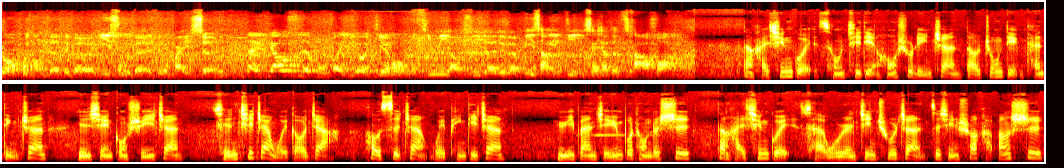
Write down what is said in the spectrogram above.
都有不同的这个艺术的这个摆设。在标示的部分，也有结合我们吉米老师的这个闭上眼睛一下下的插画。”淡海轻轨从起点红树林站到终点坎顶站，沿线共十一站，前七站为高架，后四站为平地站。与一般捷运不同的是，淡海轻轨采无人进出站自行刷卡方式，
